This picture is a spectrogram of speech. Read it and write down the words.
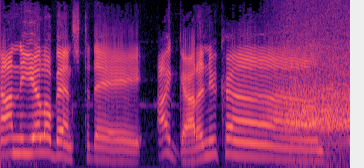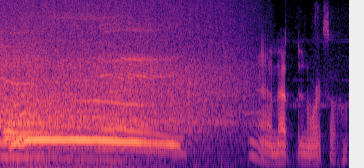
On the yellow bench today, I got a new com. And that didn't work so well.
